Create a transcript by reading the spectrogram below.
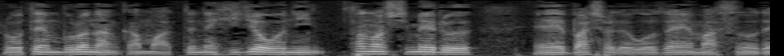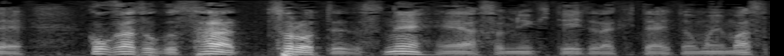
露天風呂なんかもあってね、非常に楽しめる、えー場所でございますので、ご家族さら、揃ってですね、えー遊びに来ていただきたいと思います。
